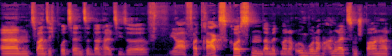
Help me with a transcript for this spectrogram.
Ähm, 20% sind dann halt diese ja, Vertragskosten, damit man auch irgendwo noch einen Anreiz zum Sparen hat.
